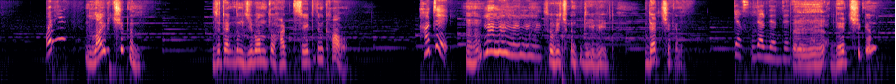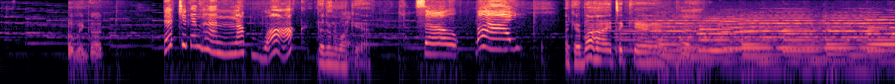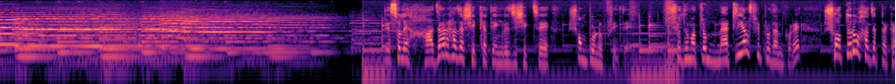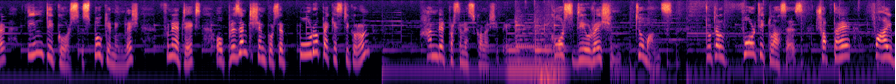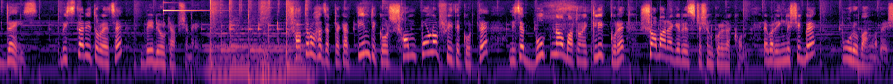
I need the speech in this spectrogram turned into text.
what do you? Live chicken যেটা একদম জীবন্ত হাঁটছে এটা তুমি খাও How's Mm-hmm. No, no, no, no, no. So which one do you eat? Dead chicken. Yes, dead, dead, dead. Uh, dead chicken? Oh my god. Dead chicken can not walk. They don't walk, yeah. So, bye. Okay, bye. Take care. টেসলে হাজার হাজার শিক্ষার্থী ইংরেজি শিখছে সম্পূর্ণ ফ্রিতে শুধুমাত্র materials ফি প্রদান করে সতেরো হাজার টাকার তিনটি কোর্স স্পোকেন ইংলিশ ফোনেটিক্স ও প্রেজেন্টেশন কোর্সের পুরো প্যাকেজটি করুন hundred percent স্কলারশিপে course duration two months total forty classes সপ্তাহে ফাইভ ডেজ বিস্তারিত রয়েছে ভিডিও ক্যাপশনে সতেরো হাজার টাকার তিনটি কোর্স সম্পূর্ণ ফ্রিতে করতে নিচের বুক নাও বাটনে ক্লিক করে সবার আগে রেজিস্ট্রেশন করে রাখুন। এবার ইংলিশ শিখবে পুরো বাংলাদেশ।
